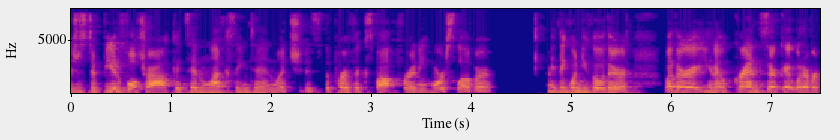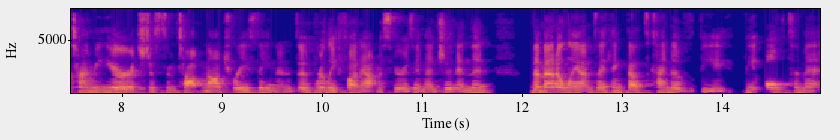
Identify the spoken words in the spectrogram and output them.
is just a beautiful track. It's in Lexington, which is the perfect spot for any horse lover. I think when you go there, whether you know Grand Circuit, whatever time of year, it's just some top-notch racing, and it's a really fun atmosphere, as I mentioned. And then the Meadowlands, I think that's kind of the the ultimate.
